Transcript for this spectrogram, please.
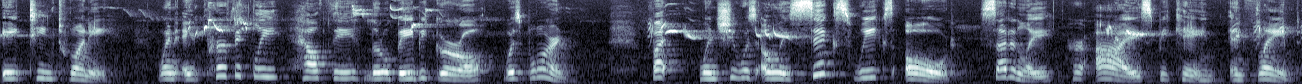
1820 when a perfectly healthy little baby girl was born. But when she was only six weeks old, suddenly her eyes became inflamed.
